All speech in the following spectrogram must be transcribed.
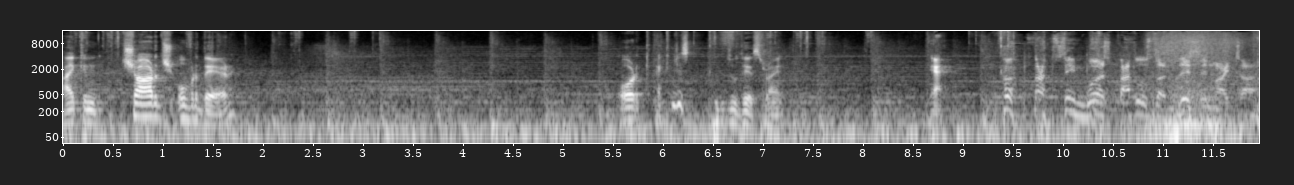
I can charge over there. Or I can just do this, right? Yeah. I've seen worse battles than this in my time.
